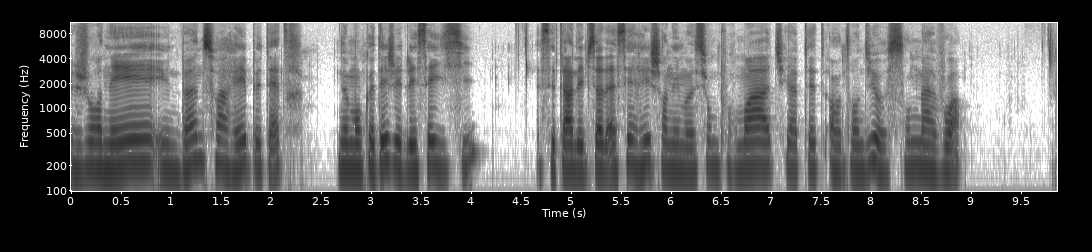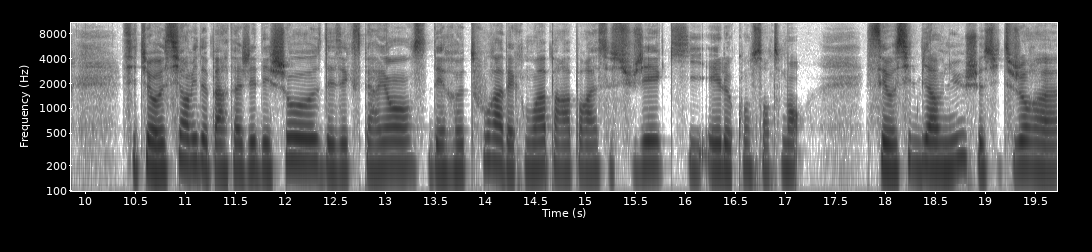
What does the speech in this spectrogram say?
journée, une bonne soirée peut-être. De mon côté, je vais te laisser ici. C'était un épisode assez riche en émotions pour moi, tu l'as peut-être entendu au son de ma voix. Si tu as aussi envie de partager des choses, des expériences, des retours avec moi par rapport à ce sujet qui est le consentement, c'est aussi le bienvenu. Je suis toujours euh,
